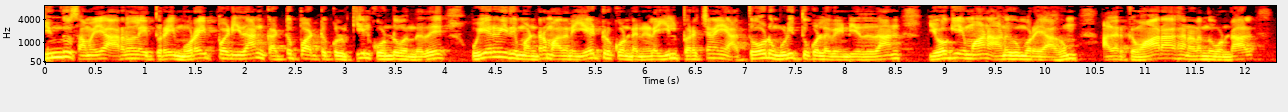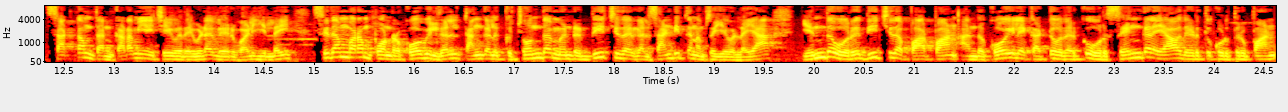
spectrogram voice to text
இந்து சமய அறநிலைத்துறை முறைப்படிதான் கட்டுப்பாட்டுக்குள் கீழ் கொண்டு வந்தது. உயர்நீதிமன்றம் அதனை ஏற்றுக்கொண்ட நிலையில் பிரச்சனையை அத்தோடு முடித்துக் கொள்ள வேண்டியதுதான். யோகியமான அணுகுமுறையாகும். அதற்கு மாறாக நடந்து கொண்டால் சட்டம் தன் கடமையை செய்வதை விட வேறு வழியில்லை சிதம்பரம் போன்ற கோவில்கள் தங்களுக்கு சொந்தம் என்று தீட்சிதர்கள் சண்டித்தனம் செய்யவில்லையா? எந்த ஒரு தீட்சித பார்ப்பான் அந்த கோயிலை கட்டுவதற்கு ஒரு செங்கலையாவது எடுத்து கொடுத்திருப்பான்.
